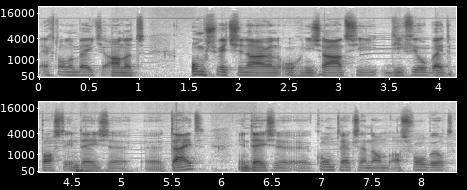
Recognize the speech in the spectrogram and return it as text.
echt al een beetje aan het omswitchen naar een organisatie die veel beter past in deze tijd, in deze context. En dan als voorbeeld,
